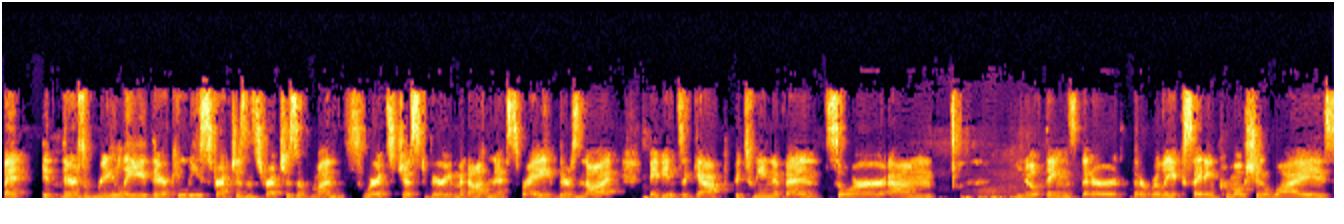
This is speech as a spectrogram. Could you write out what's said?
but it, there's really there can be stretches and stretches of months where it's just very monotonous, right? There's not maybe it's a gap between events or. Um, you know things that are that are really exciting promotion wise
